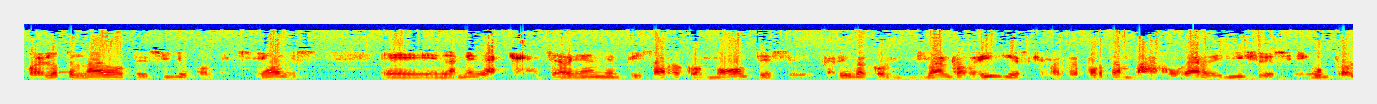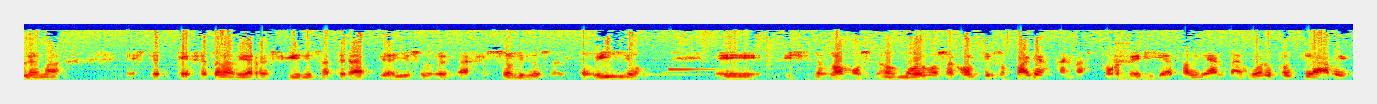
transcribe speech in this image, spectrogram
por el otro lado, Tecillo con Quiñones, eh, en la media cancha venían en Pizarro con Montes, eh, Caribe con Iván Rodríguez, que nos reportan va a jugar de inicio y sin ningún problema, este, a todavía recibir esa terapia y esos vendajes sólidos en el tobillo. Eh, y si nos vamos, nos movemos a cualquier vaya hasta en las porterías, Adrián Agüero fue clave,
